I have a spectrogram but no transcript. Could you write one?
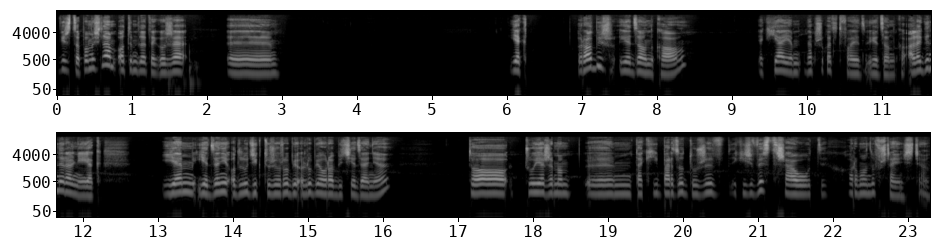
Wiesz co, pomyślałam o tym dlatego, że yy, jak robisz jedzonko, jak ja jem na przykład twoje jedzonko, ale generalnie jak jem jedzenie od ludzi, którzy lubią, lubią robić jedzenie, to czuję, że mam ym, taki bardzo duży jakiś wystrzał tych hormonów szczęścia.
